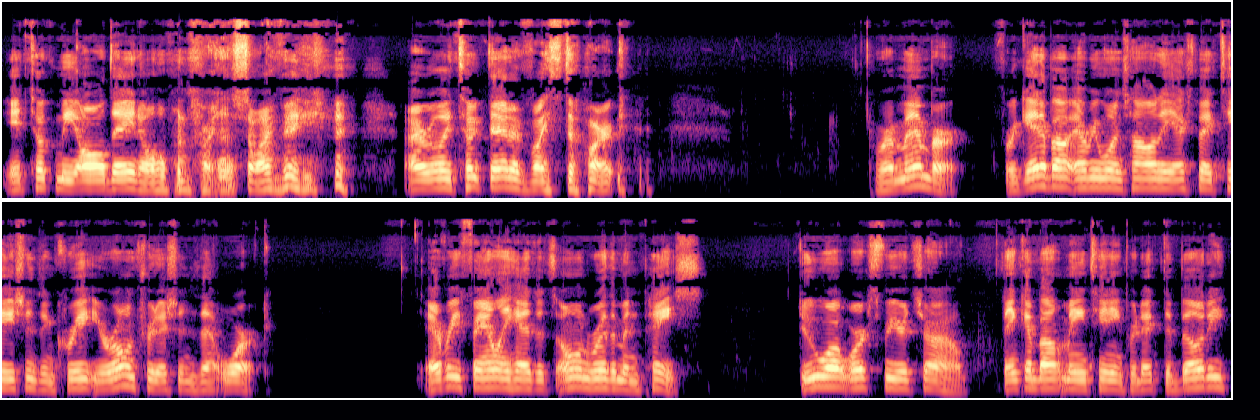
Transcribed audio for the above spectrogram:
it took me all day to open presents, so I made, I really took that advice to heart. remember, forget about everyone's holiday expectations and create your own traditions that work. Every family has its own rhythm and pace. Do what works for your child. Think about maintaining predictability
